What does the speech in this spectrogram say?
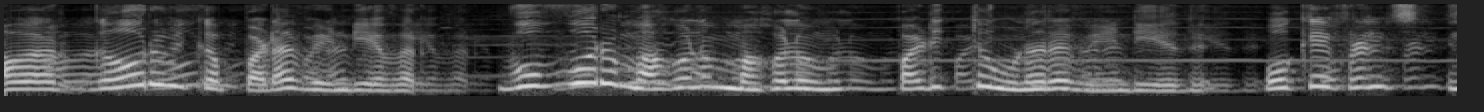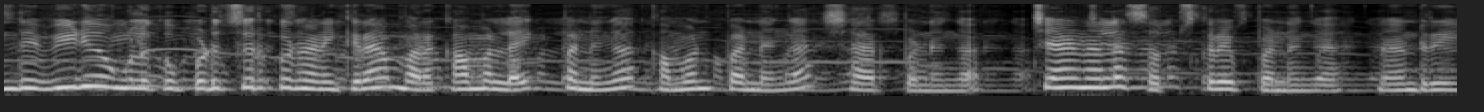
அவர் கௌரவிக்கப்பட வேண்டியவர். ஒவ்வொரு மகனும் மகளும் படித்து உணர வேண்டியது. ஓகே ஃப்ரெண்ட்ஸ் இந்த வீடியோ உங்களுக்கு பிடிச்சிருக்கும்னு நினைக்கிறேன். மறக்காம லைக் பண்ணுங்க கமெண்ட் பண்ணுங்க ஷேர் பண்ணுங்க. சேனலை சப்ஸ்கிரைப் பண்ணுங்க. நன்றி.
